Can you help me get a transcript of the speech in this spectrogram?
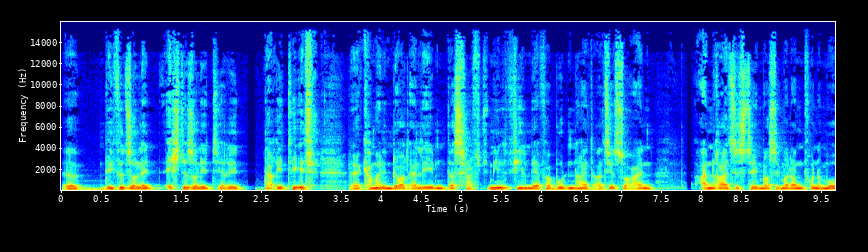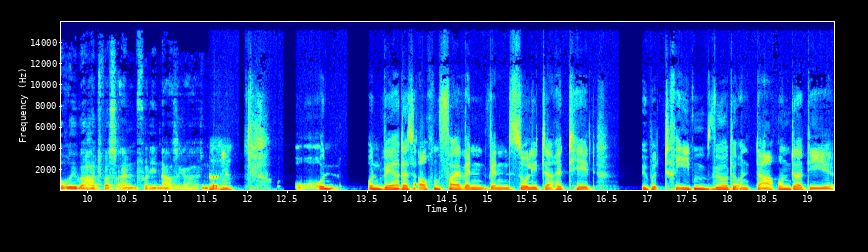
äh, wie viel Soli echte Solidarität äh, kann man denn dort erleben? Das schafft viel, viel mehr Verbundenheit als jetzt so ein Anreizsystem, was immer dann von der Moor rüber hat, was einem vor die Nase gehalten wird. Mhm. Und, und wäre das auch ein Fall, wenn, wenn Solidarität übertrieben würde und darunter die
